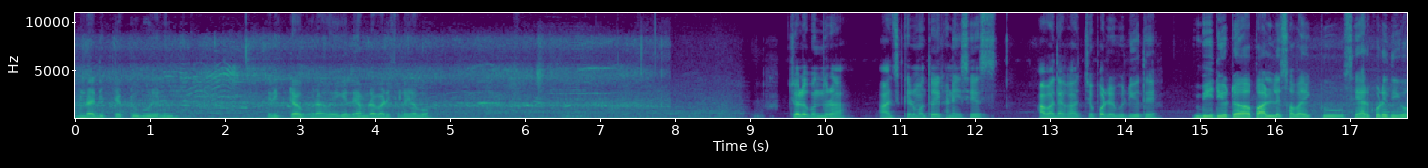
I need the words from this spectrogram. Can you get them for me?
আমরা এদিকটা একটু ঘুরে নিই। এদিকটা ঘোরা হয়ে গেলে আমরা বাড়ি চলে যাব। চলো বন্ধুরা, আজকের মতো এখানেই শেষ। আবার দেখা হচ্ছে পরের ভিডিওতে। ভিডিওটা পারলে সবাই একটু শেয়ার করে দিও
